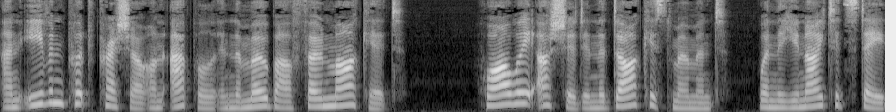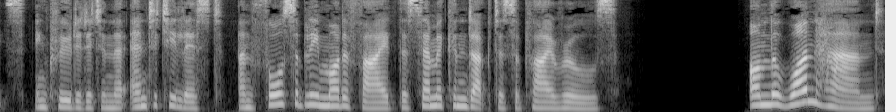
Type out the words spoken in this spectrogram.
and even put pressure on Apple in the mobile phone market. Huawei ushered in the darkest moment when the United States included it in the entity list and forcibly modified the semiconductor supply rules. On the one hand,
